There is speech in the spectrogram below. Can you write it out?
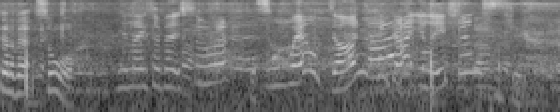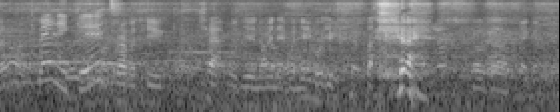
feel a bit sore. Your legs are a bit sore. Well, well done. Congratulations. Thank you. Very good. grab a few chat with you in a minute when you put your back. well done.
